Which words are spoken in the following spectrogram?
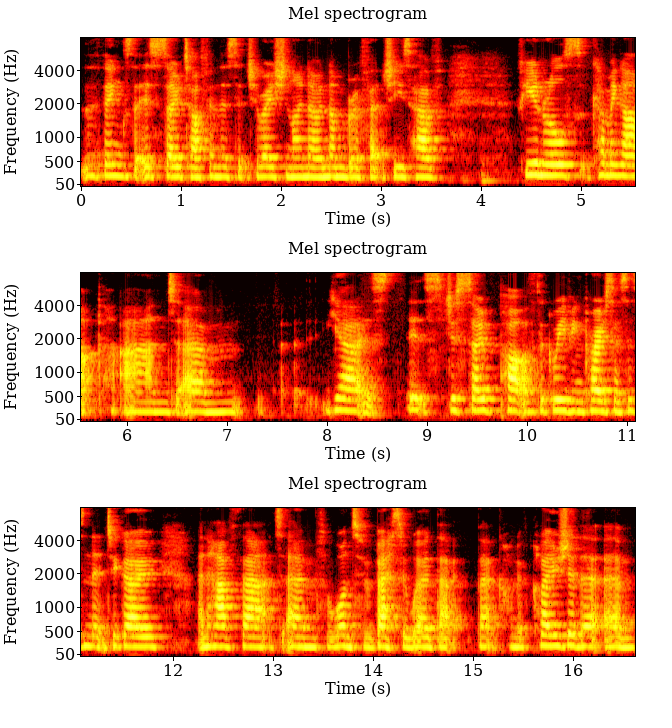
the things that is so tough in this situation. I know a number of Fetchies have funerals coming up, and um, yeah, it's it's just so part of the grieving process, isn't it? To go and have that, um, for want of a better word, that that kind of closure that um,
